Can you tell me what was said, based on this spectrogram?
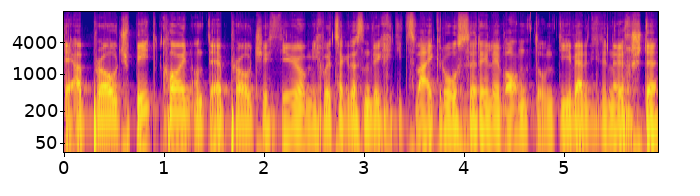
der Approach Bitcoin und der Approach Ethereum, ich würde sagen, das sind wirklich die zwei grossen relevanten und die werden in den nächsten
